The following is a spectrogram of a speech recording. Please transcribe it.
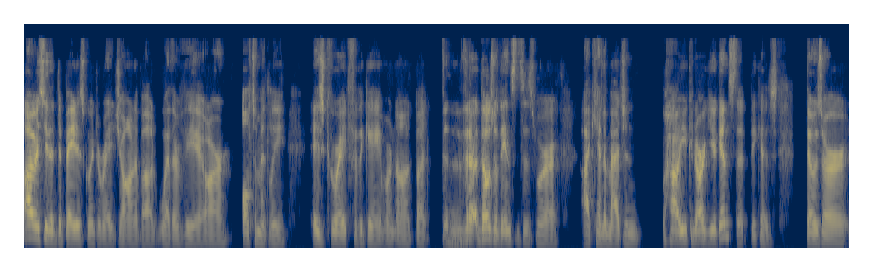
obviously the debate is going to rage on about whether VAR ultimately is great for the game or not, but th- mm. th- those are the instances where I can't imagine how you can argue against it because those are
